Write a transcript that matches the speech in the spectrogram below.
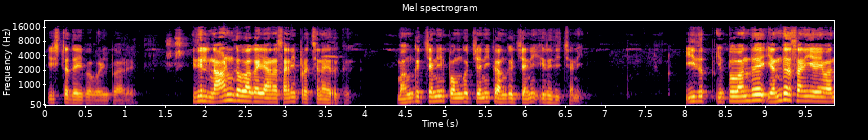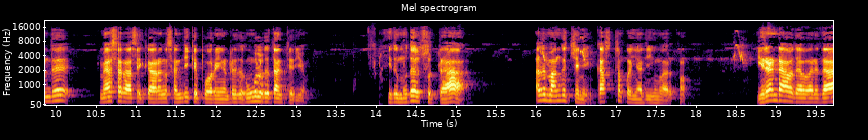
இஷ்ட தெய்வ வழிபாடு. இதில் நான்கு வகையான சனி பிரச்சனை இருக்குது மங்குச்சனி பொங்குச்சனி கங்குச்சனி இறுதிச்சனி. இது இப்போ வந்து எந்த சனியை வந்து மேசராசிக்காரங்க சந்திக்க போகிறீங்கன்றது உங்களுக்கு தான் தெரியும். இது முதல் சுற்றா? அது மங்குச்சனி. கஷ்டம் கொஞ்சம் அதிகமாக இருக்கும். இரண்டாவதாக வருதா?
